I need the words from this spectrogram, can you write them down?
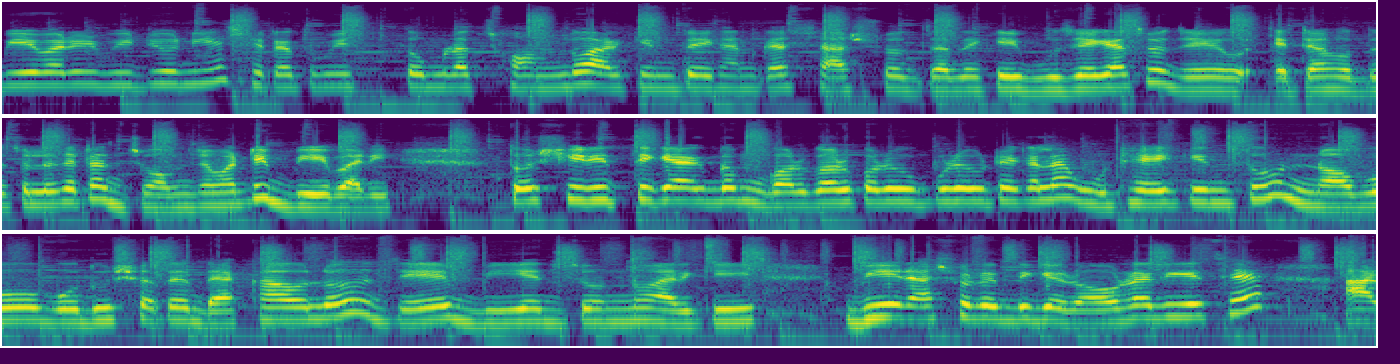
বিয়ে বাড়ির ভিডিও নিয়ে। সেটা তুমি তোমরা ছন্দ আর কিন্তু এখানকার সাজসজ্জা দেখেই বুঝে গেছো যে এটা হতে চলেছে একটা জমজমাটি বিয়ে বাড়ি তো সিঁড়ির থেকে একদম গড়গড় করে উপরে উঠে গেলাম। উঠে কিন্তু নববধূর সাথে দেখা হলো যে বিয়ের জন্য আর কি বিয়ের আসরের দিকে রওনা দিয়েছে। আর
